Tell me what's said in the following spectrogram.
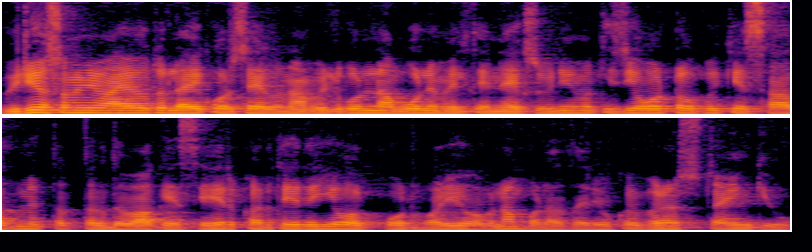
Video समझ में आया हो तो लाइक और शेयर करना बिल्कुल ना भूलें। मिलते हैं नेक्स्ट वीडियो में किसी और टॉपिक के साथ में। तब तक दबा के शेयर करते रहिए और पोर्टफोलियो अपना बढ़ाते रहिए। ओके फ्रेंड्स थैंक यू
